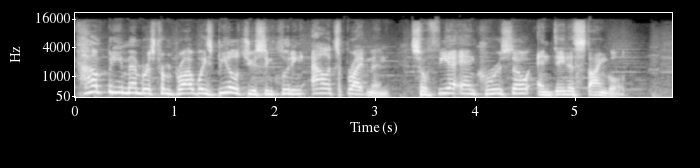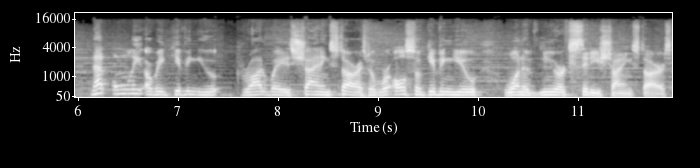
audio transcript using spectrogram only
company members from Broadway's Beetlejuice, including Alex Brightman, Sophia Anne Caruso, and Dana Steingold. Not only are we giving you Broadway's shining stars, but we're also giving you one of New York City's shining stars,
